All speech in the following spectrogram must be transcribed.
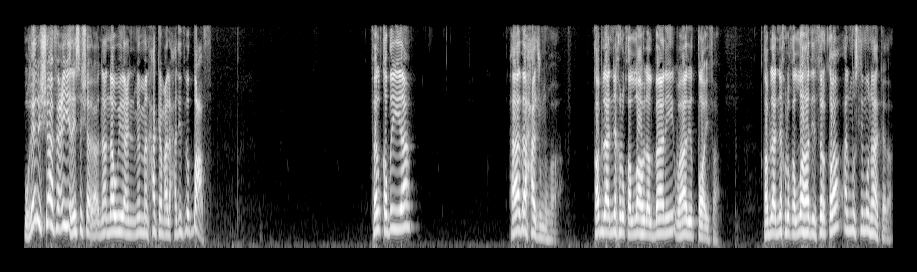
وغير الشافعية ليس النووي يعني ممن حكم على حديث بالضعف. فالقضية هذا حجمها. قبل أن يخلق الله الألباني وهذه الطائفة. قبل أن يخلق الله هذه الفرقة المسلمون هكذا.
